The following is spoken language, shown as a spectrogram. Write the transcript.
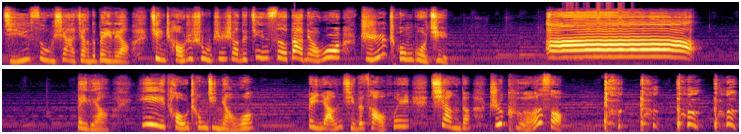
急速下降的贝料竟朝着树枝上的金色大鸟窝直冲过去。啊！贝料一头冲进鸟窝，被扬起的草灰呛得直咳嗽。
